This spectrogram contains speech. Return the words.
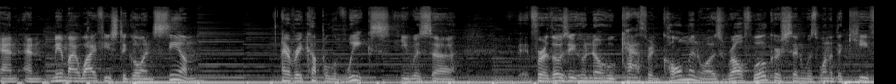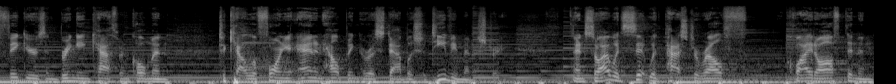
And, and me and my wife used to go and see him every couple of weeks. He was, uh, for those of you who know who Kathryn Kuhlman was, Ralph Wilkerson was one of the key figures in bringing Kathryn Kuhlman to California and in helping her establish a TV ministry. And so I would sit with Pastor Ralph quite often, and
